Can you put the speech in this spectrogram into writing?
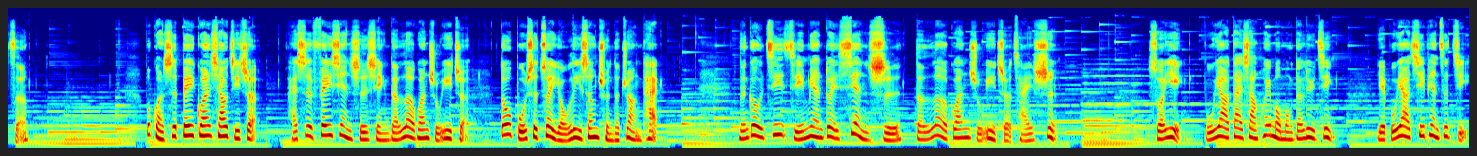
择。不管是悲观消极者，还是非现实型的乐观主义者，都不是最有利生存的状态。能够积极面对现实的乐观主义者才是。所以，不要戴上灰蒙蒙的滤镜。也不要欺骗自己，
